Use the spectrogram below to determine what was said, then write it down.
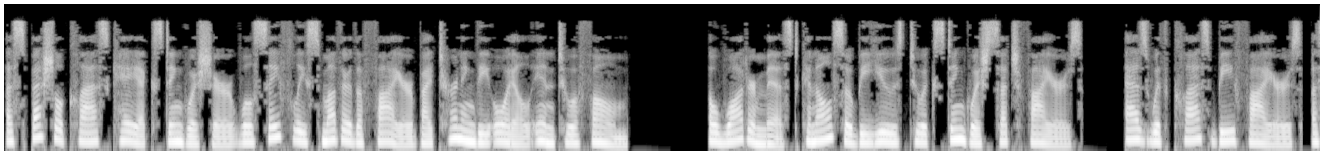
A special Class K extinguisher will safely smother the fire by turning the oil into a foam. A water mist can also be used to extinguish such fires. As with Class B fires, a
